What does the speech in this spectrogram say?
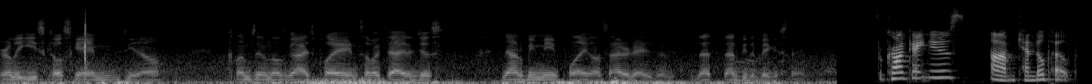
early East Coast games. You know, Clemson and those guys play and stuff like that, and just now it'll be me playing on Saturdays, and that that'd be the biggest thing. For Cronkite News, I'm Kendall Pope.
